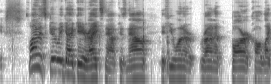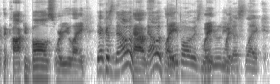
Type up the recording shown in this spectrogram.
ex- That's why it's good we got gay rights now, because now if you want to run a bar called like the Cock and Balls, where you like yeah, because now a, Have, now a gay like, bar is wait- literally wait. just like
